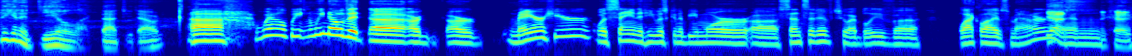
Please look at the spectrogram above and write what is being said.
do you get a deal like that, D Dowd? Uh, well, we we know that uh, our our mayor here was saying that he was going to be more uh, sensitive to, I believe, uh, Black Lives Matter. Yes. And Okay.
